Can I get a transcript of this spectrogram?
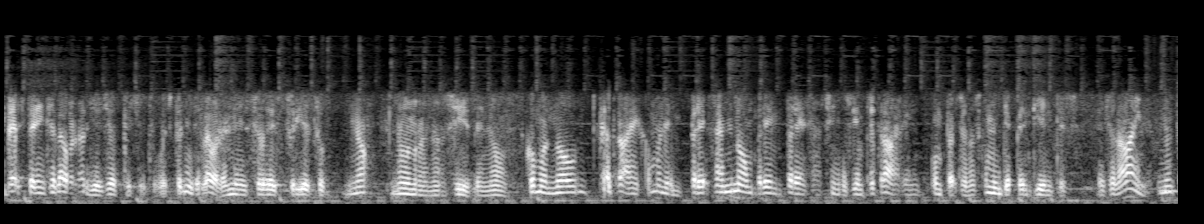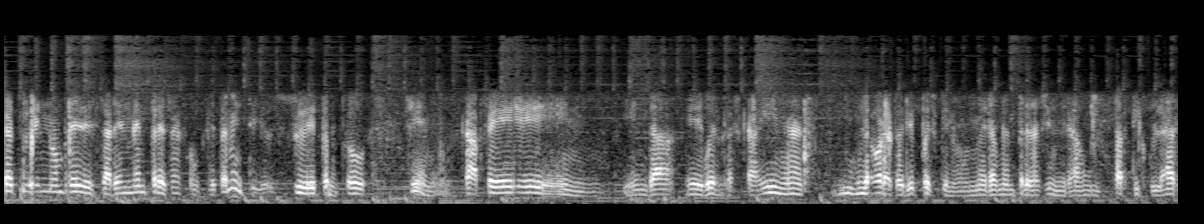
La experiencia laboral, yo decía, pues yo tengo experiencia laboral en eso, esto y esto. No, no, no, no sirve, no. Como no nunca trabajé como en empresa, en nombre de empresa, sino siempre trabajé con personas como independientes. Esa es la vaina. Nunca tuve el nombre de estar en una empresa concretamente. Yo estuve, por ejemplo, sí, en un café, en tienda, eh, bueno, las cabinas, un laboratorio pues que no, no era una empresa, sino era un particular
